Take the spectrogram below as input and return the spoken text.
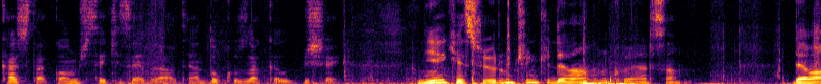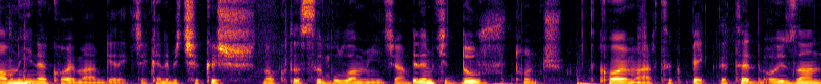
Kaç dakika olmuş? 8.56 yani 9 dakikalık bir şey. Niye kesiyorum? Çünkü devamını koyarsam devamını yine koymam gerekecek. Hani bir çıkış noktası bulamayacağım. Dedim ki dur Tunç koyma artık bekletelim. O yüzden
